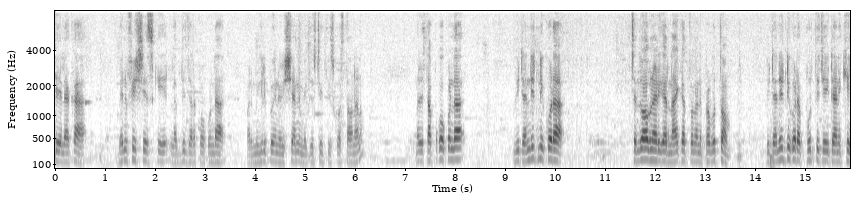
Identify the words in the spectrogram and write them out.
చేయలేక బెనిఫిషరీస్కి లబ్ధి జరగకోకుండా మరి మిగిలిపోయిన విషయాన్ని మీ దృష్టికి తీసుకొస్తా ఉన్నాను. మరి తప్పుకోకుండా వీటన్నిటినీ కూడా చంద్రబాబు నాయుడు గారి నాయకత్వంలోని ప్రభుత్వం వీటన్నిటిని కూడా పూర్తి చేయటానికి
